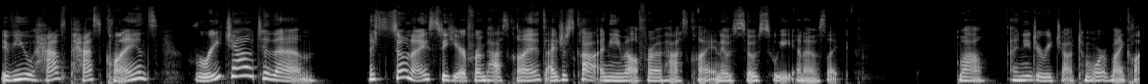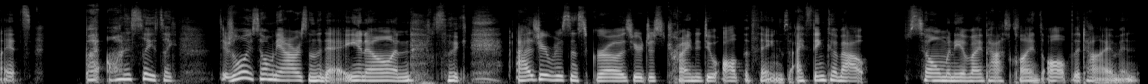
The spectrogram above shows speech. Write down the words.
If you have past clients, reach out to them. It's so nice to hear from past clients. I just got an email from a past client. It was so sweet. And I was like, wow, I need to reach out to more of my clients. But honestly, it's like there's only so many hours in the day, you know? And it's like as your business grows, you're just trying to do all the things. I think about so many of my past clients all the time. And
